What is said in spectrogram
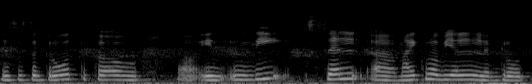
This is the growth curve uh, in, in the cell uh, microbial growth.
